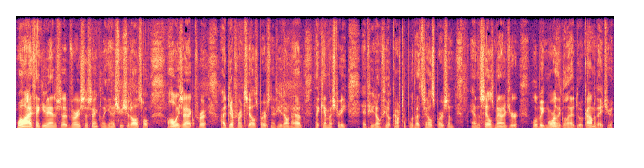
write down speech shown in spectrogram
Well, I think you answered it very succinctly. Yes, you should also always act for a different salesperson if you don't have the chemistry, if you don't feel comfortable with that salesperson, and the sales manager will be more than glad to accommodate you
